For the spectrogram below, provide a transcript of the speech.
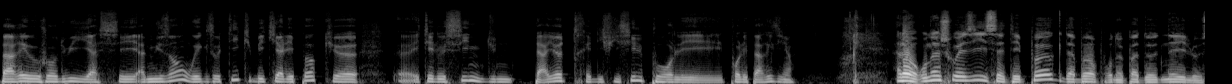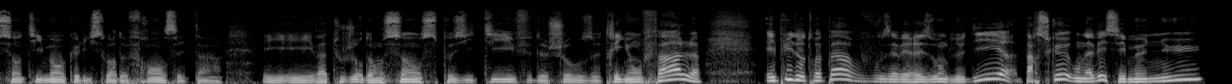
paraît aujourd'hui assez amusant ou exotique, mais qui, à l'époque, était le signe d'une période très difficile pour les, pour les Parisiens. Alors, on a choisi cette époque d'abord pour ne pas donner le sentiment que l'histoire de France est un et, va toujours dans le sens positif de choses triomphales. Et puis d'autre part, vous avez raison de le dire, parce que on avait ces menus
